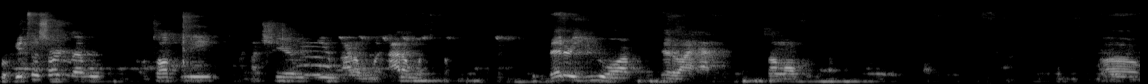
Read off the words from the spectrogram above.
But get to a certain level, talk to me, I share with you. I don't want I don't want to the better you are, the better I have. So I'm all. Um,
